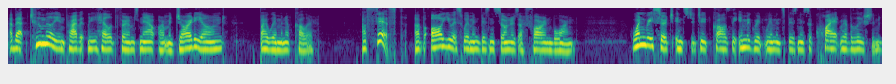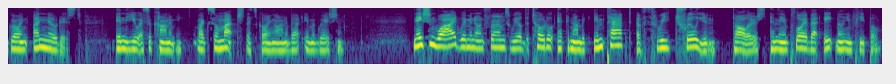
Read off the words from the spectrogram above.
About 2 million privately held firms now are majority owned by women of color. A fifth of all U.S. women business owners are foreign born. One research institute calls the immigrant women's business a quiet revolution, growing unnoticed in the U.S. economy, like so much that's going on about immigration. Nationwide, women owned firms wield a total economic impact of $3 trillion, and they employ about 8 million people.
